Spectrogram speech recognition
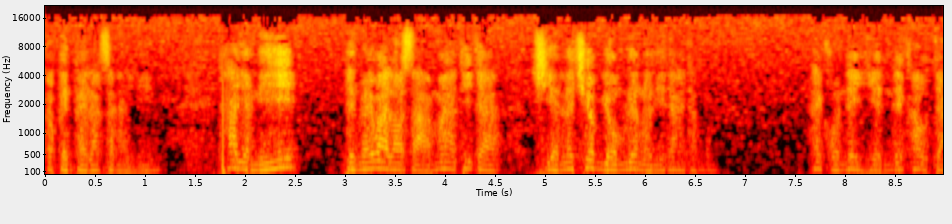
ก็เป็นไปลักษณะนี้ ถ้าอย่างนี้เห็นไหมว่าเราสามารถที่จะเขียนและเชื่อมโยงเรื่องเหล่านี้ได้ทั้งหมดให้คนได้เห็นได้เข้าใจ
